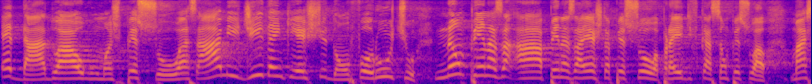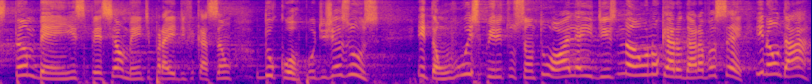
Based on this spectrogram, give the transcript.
é dado a algumas pessoas à medida em que este dom for útil, não apenas a, apenas a esta pessoa, para edificação pessoal, mas também, especialmente, para a edificação do corpo de Jesus. Então o Espírito Santo olha e diz: Não, eu não quero dar a você. E não dá,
